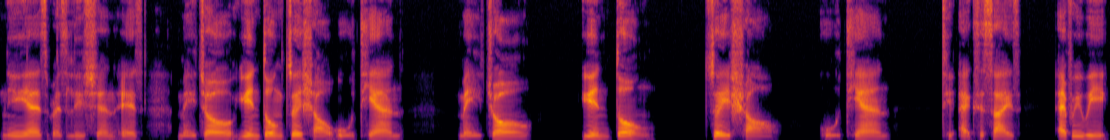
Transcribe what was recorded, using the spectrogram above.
New Year's resolution is 每周运动最少五天。每周运动最少五天。To exercise every week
